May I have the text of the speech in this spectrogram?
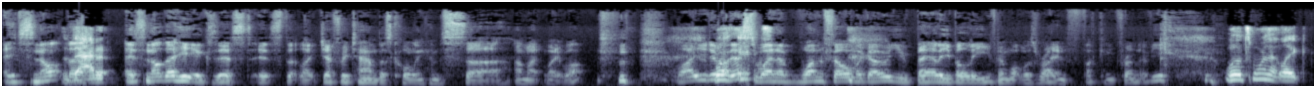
It's not that, that it's not that he exists. It's that like Jeffrey Tambor's calling him Sir. I'm like, wait, what? Why are you doing Well, this when a, one film ago you barely believed in what was right in fucking front of you? Well, it's more that like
